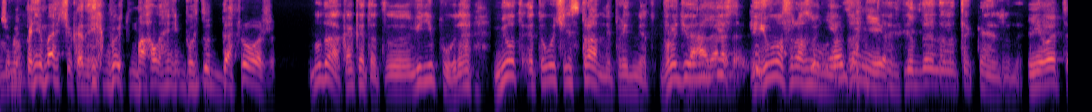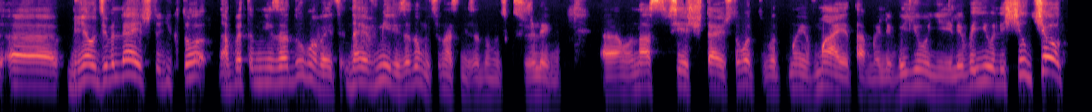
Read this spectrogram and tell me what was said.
чтобы понимать, что когда их будет мало, они будут дороже. Ну да, как этот, э, Винни-Пух, да? Мед – это очень странный предмет. Вроде да, он да, есть, да. и его сразу нет. Вроде нет. Да, вот такая же. Да. И вот э, меня удивляет, что никто об этом не задумывается. Да, в мире задумывается, у нас не задумывается, к сожалению. Э, у нас все считают, что вот, вот мы в мае там или в июне, или в июле щелчок,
